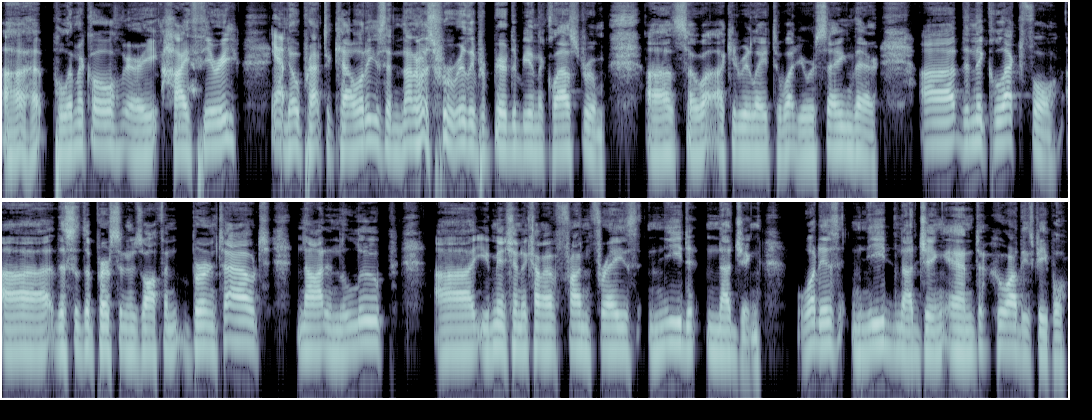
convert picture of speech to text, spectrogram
uh, polemical, very high theory, yep. no practicalities, and none of us were really prepared to be in the classroom. Uh, so I could relate to what you were saying there. Uh, the neglectful. Uh, this is the person who's often burnt out, not in the loop. Uh, you mentioned a kind of fun phrase, need nudging what is need nudging and who are these people?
